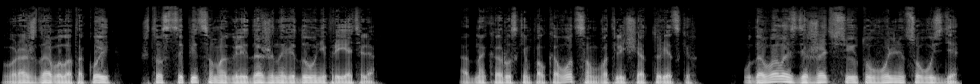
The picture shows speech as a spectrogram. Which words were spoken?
Вражда была такой, что сцепиться могли даже на виду у неприятеля. Однако русским полководцам, в отличие от турецких, удавалось держать всю эту вольницу в узде.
